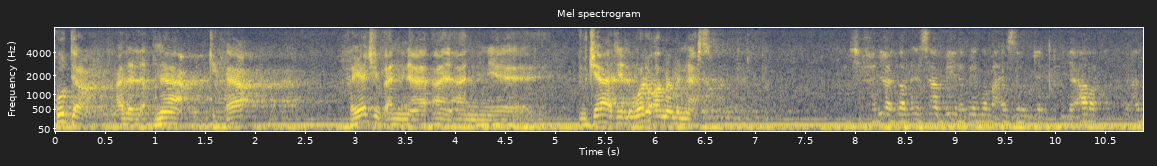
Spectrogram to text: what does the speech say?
قدرة على الإقناع والدفاع فيجب أن أن يجادل ولو أمام الناس. هل يعذر الإنسان بينه وبين الله عز وجل إذا عرف يعني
